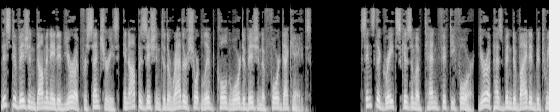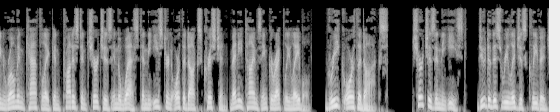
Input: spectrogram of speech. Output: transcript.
This division dominated Europe for centuries, in opposition to the rather short-lived Cold War division of four decades. Since the Great Schism of 1054, Europe has been divided between Roman Catholic and Protestant churches in the West and the Eastern Orthodox Christian many times incorrectly labeled Greek Orthodox Churches in the East. Due to this religious cleavage,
